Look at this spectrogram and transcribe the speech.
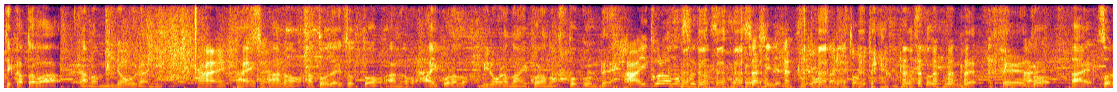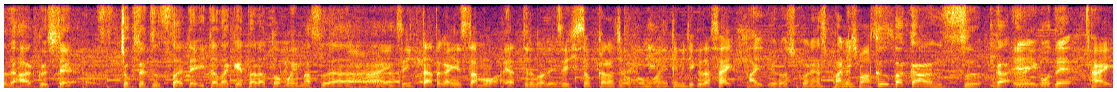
て方はあの箕浦に。はい。はい。あの後でちょっとあのアイコラの箕浦のアイコラ載せとくんでアイコラのすぐ写真じゃなくてどんな人って。載せとくんでえっとはい。それで把握して直接伝えていただけたらと思います。はい、ツイッターとかインスタもやってるのでぜひそこから情報も得てみてください。はい。よろしくお願いします。パニックバカンスが英語ではい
